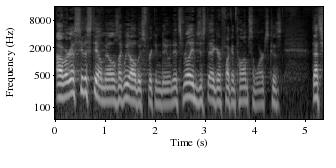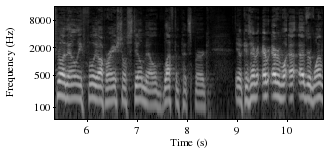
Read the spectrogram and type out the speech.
uh, we're gonna see the steel mills like we always freaking do, and it's really just Edgar fucking Thomson works because that's really the only fully operational steel mill left in Pittsburgh. You know, because every, every one,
